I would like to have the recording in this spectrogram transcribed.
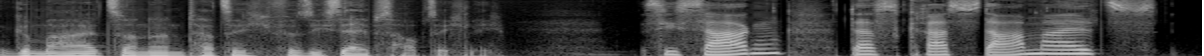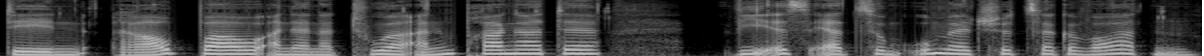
gemalt, sondern tatsächlich für sich selbst hauptsächlich. Sie sagen, dass Grass damals den Raubbau an der Natur anprangerte. Wie ist er zum Umweltschützer geworden?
